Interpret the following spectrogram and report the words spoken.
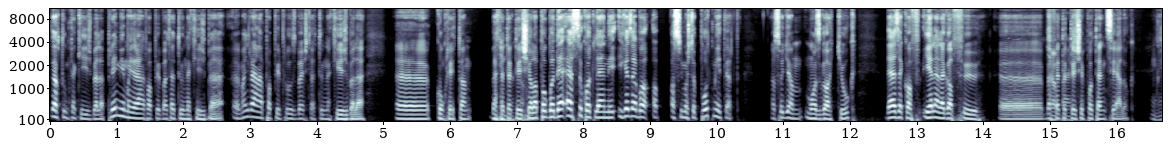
raktunk neki is bele prémium magyar állampapírba, tettünk neki is bele magyar állampapír pluszba, és tettünk neki is bele ö, konkrétan befektetési Ingatlan. alapokba, de ez szokott lenni, igazából az, hogy most a potmétert, az hogyan mozgatjuk, de ezek a, jelenleg a fő ö, befektetési Csapások. potenciálok. Uh-huh.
